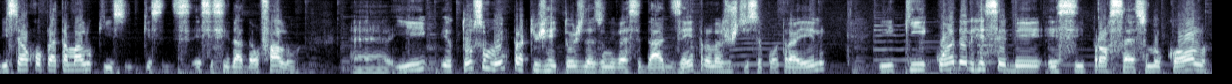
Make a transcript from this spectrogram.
isso é uma completa maluquice que esse, esse cidadão falou. É, e eu torço muito para que os reitores das universidades entrem na justiça contra ele e que quando ele receber esse processo no colo,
